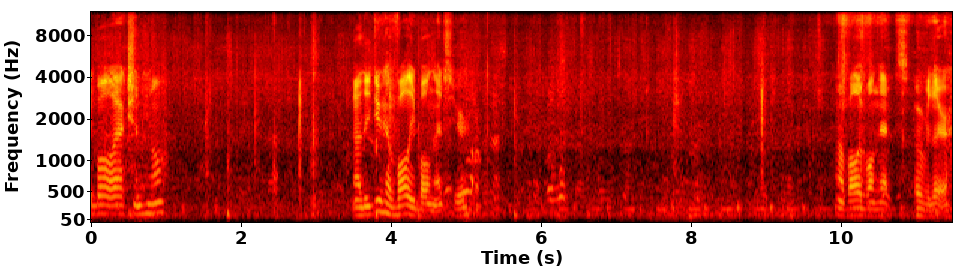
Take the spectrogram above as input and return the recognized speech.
Volleyball action here. Now they do have volleyball nets here. Oh, volleyball nets over there.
